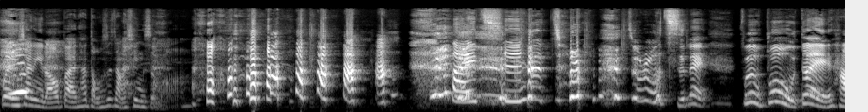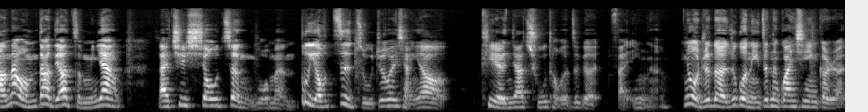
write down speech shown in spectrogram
问一下你老板，他董事长姓什么？白痴，诸如此类，不不对。好，那我们到底要怎么样来去修正我们不由自主就会想要替人家出头的这个反应呢？因为我觉得，如果你真的关心一个人，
